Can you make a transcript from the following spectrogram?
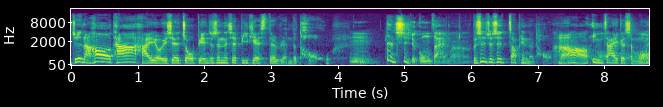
就是然后它还有一些周边，就是那些 BTS 的人的头，嗯，但是就公仔吗？不是就是照片的头，然后好像印在一个什么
